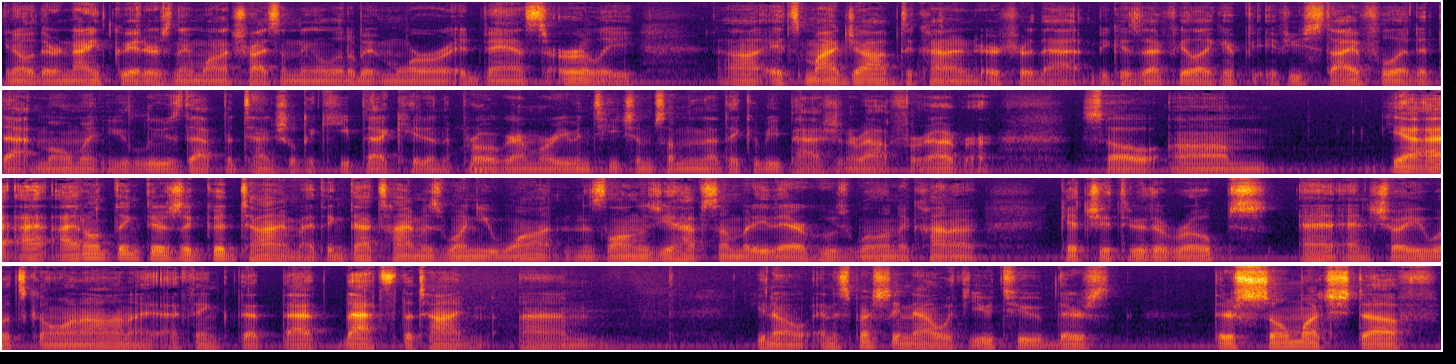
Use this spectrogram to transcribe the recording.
you know they're ninth graders and they want to try something a little bit more advanced early uh, it's my job to kind of nurture that because I feel like if, if you stifle it at that moment, you lose that potential to keep that kid in the program or even teach them something that they could be passionate about forever. So, um, yeah, I, I don't think there's a good time. I think that time is when you want. And as long as you have somebody there who's willing to kind of get you through the ropes and, and show you what's going on, I, I think that, that that's the time. Um, you know, and especially now with YouTube, there's there's so much stuff.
